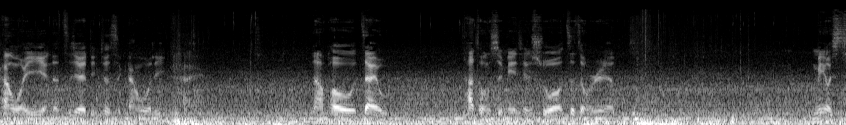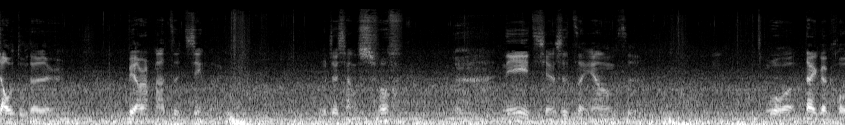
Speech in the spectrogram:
看我一眼的，直接就是赶我离开。然后在他同事面前说：“这种人。”没有消毒的人，不要让他再进来。我就想说，你以前是怎样子？我戴个口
